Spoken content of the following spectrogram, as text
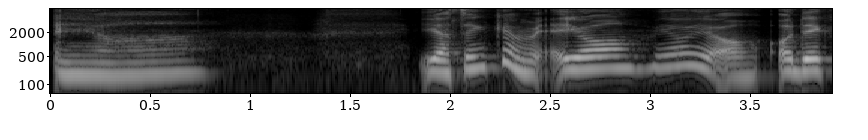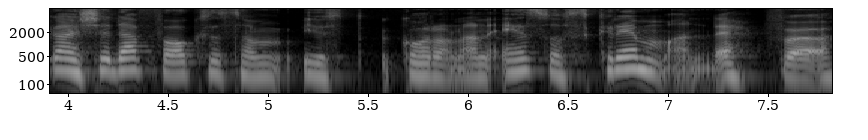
Ja. Jag tänker, ja, ja, ja. Och det är kanske därför också som just coronan är så skrämmande för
